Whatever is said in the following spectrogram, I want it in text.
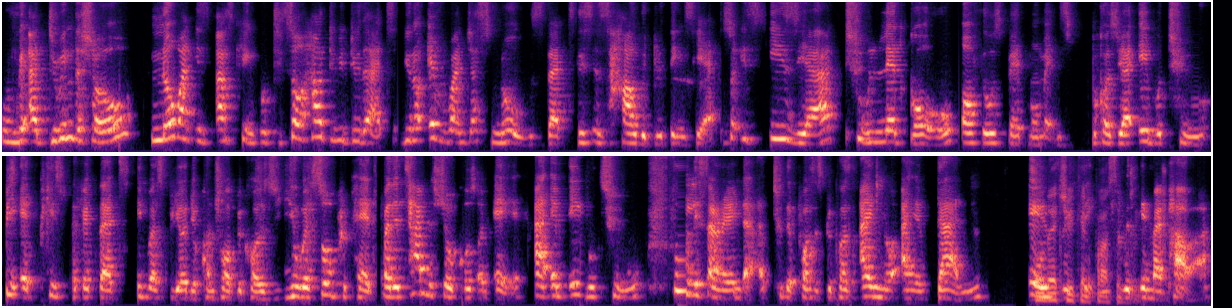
we are doing the show no one is asking so how do we do that? You know everyone just knows that this is how we do things here. So it's easier to let go of those bad moments because you are able to be at peace with the fact that it was beyond your control because you were so prepared. By the time the show goes on air i am able to fully surrender to the process because i know i have done all that you can possibly within my power.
